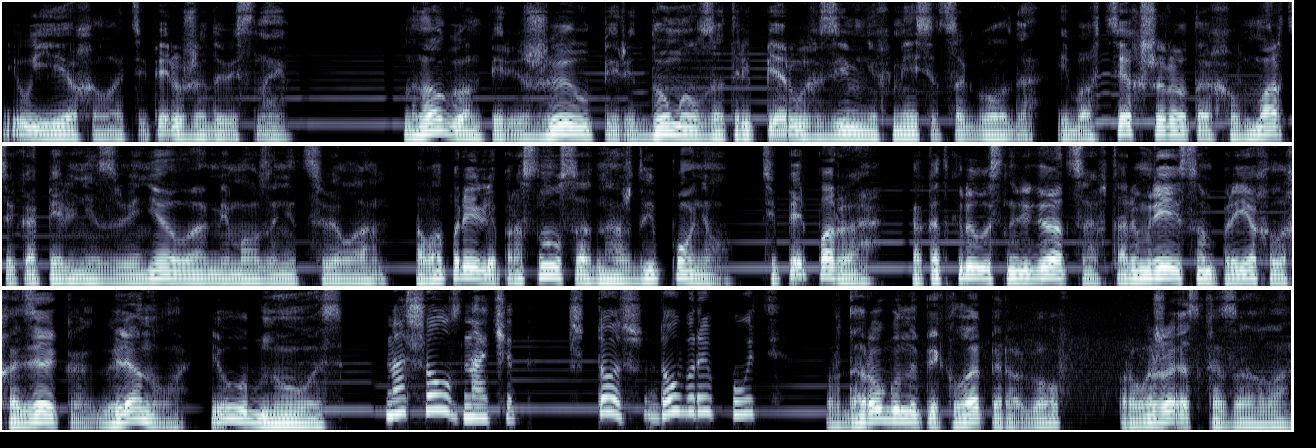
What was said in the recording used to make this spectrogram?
и уехала, теперь уже до весны. Много он пережил, передумал за три первых зимних месяца года, ибо в тех широтах в марте капель не звенела, мимоза не цвела. А в апреле проснулся однажды и понял, теперь пора. Как открылась навигация, вторым рейсом приехала хозяйка, глянула и улыбнулась. «Нашел, значит. Что ж, добрый путь». В дорогу напекла пирогов. Провожая, сказала.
